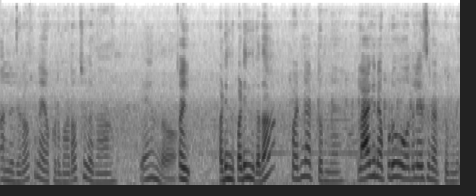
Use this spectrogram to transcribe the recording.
అన్ని జరుగుతున్నాయి ఒకటి పడవచ్చు కదా. ఏందో? అయ్యి పడింది పడింది కదా? పడినట్టుంది. లాగినప్పుడు వదిలేసినట్టుంది.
